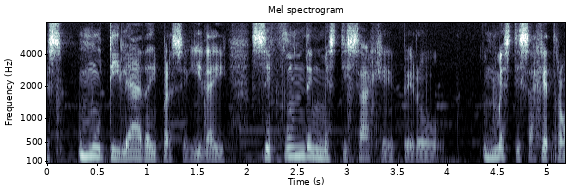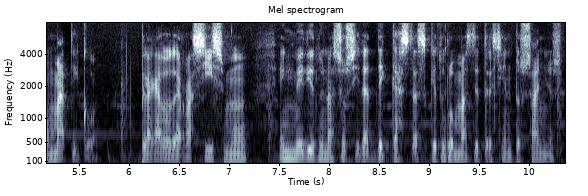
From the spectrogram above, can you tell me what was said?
es mutilada y perseguida y se funde en mestizaje, pero un mestizaje traumático, plagado de racismo, en medio de una sociedad de castas que duró más de 300 años.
